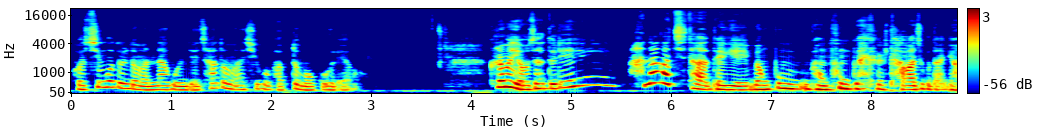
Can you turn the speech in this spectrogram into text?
거기 친구들도 만나고 이제 차도 마시고 밥도 먹고 그래요. 그러면 여자들이 하나같이 다 되게 명품, 명품백을 다 가지고 다녀.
